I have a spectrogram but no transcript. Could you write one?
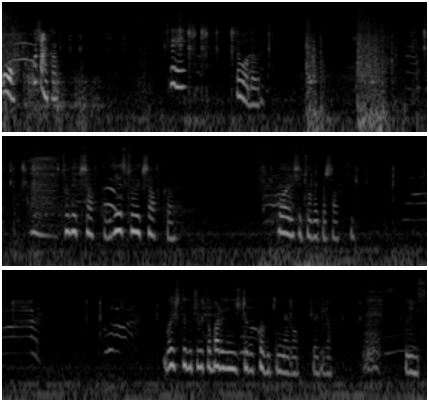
O! Koszanka! To było dobre. Człowiek szafka. Gdzie jest człowiek szafka? Boję się człowieka szafki. Boję się tego człowieka bardziej niż czegokolwiek innego w tej. Please.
